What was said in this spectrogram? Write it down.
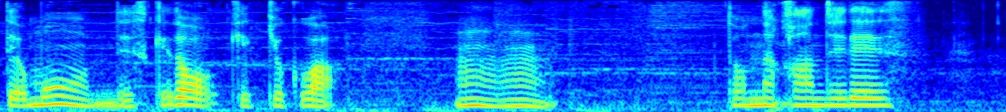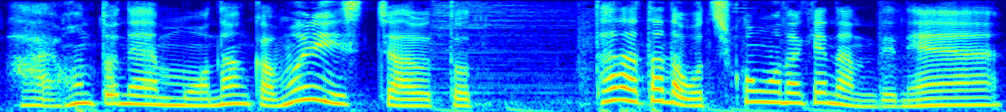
って思うんですけど結局は。うんうん。どんな感じです。はいほんとねもうなんか無理しちゃうとただただ落ち込むだけなんでね。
